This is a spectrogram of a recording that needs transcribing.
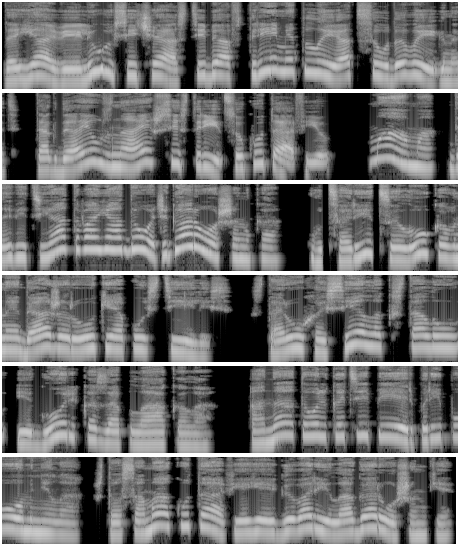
Да я велю сейчас тебя в три метлы отсюда выгнать. Тогда и узнаешь сестрицу Кутафью. Мама, да ведь я твоя дочь Горошенко. У царицы Луковны даже руки опустились. Старуха села к столу и горько заплакала. Она только теперь припомнила, что сама Кутафья ей говорила о горошинке.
